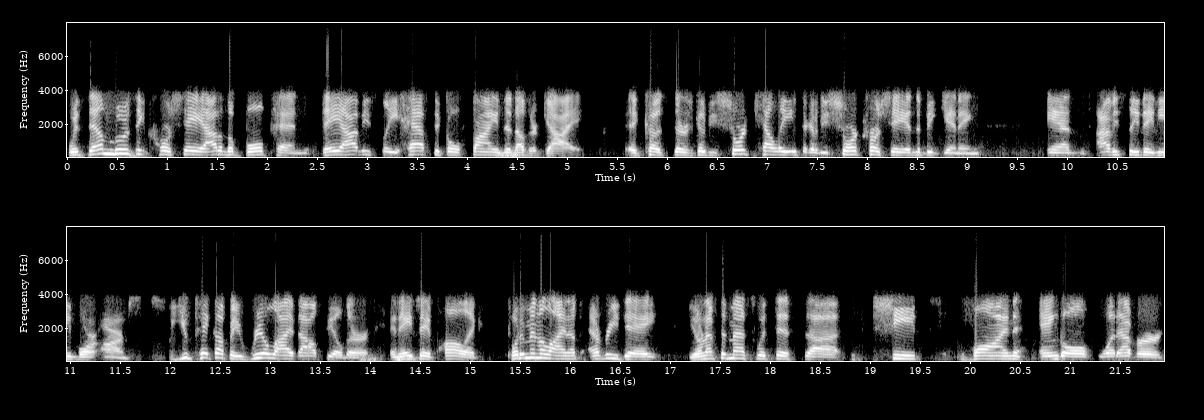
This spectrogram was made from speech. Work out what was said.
With them losing Crochet out of the bullpen, they obviously have to go find another guy because there's going to be short Kelly, they're going to be short Crochet in the beginning, and obviously they need more arms. You pick up a real live outfielder in AJ Pollock, put him in the lineup every day. You don't have to mess with this uh, Sheets, Vaughn, Engel, whatever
